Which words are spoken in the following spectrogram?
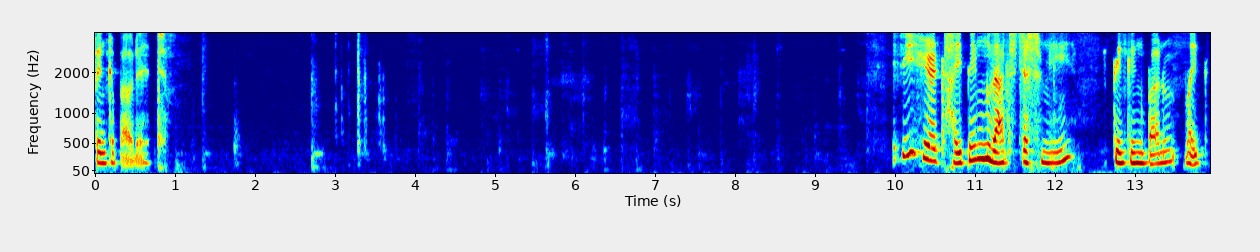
think about it. If you hear typing, that's just me thinking about it, like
